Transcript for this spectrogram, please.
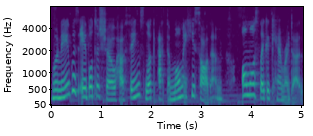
Monet was able to show how things look at the moment he saw them, almost like a camera does.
